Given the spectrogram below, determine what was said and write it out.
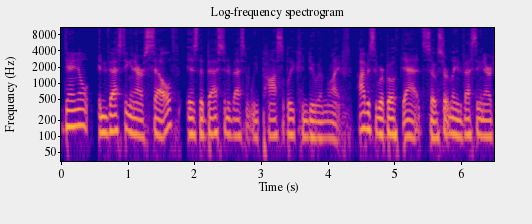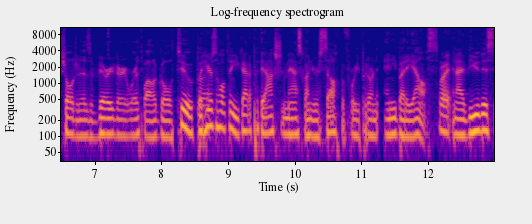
Daniel, investing in ourselves is the best investment we possibly can do in life. Obviously, we're both dads, so certainly investing in our children is a very, very worthwhile goal too. But right. here's the whole thing. You got to put the oxygen mask on yourself before you put on anybody else. Right. And I view this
